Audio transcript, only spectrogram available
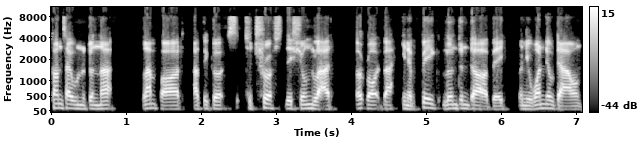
Conte wouldn't have done that. Lampard had the guts to trust this young lad at right back in a big London derby when you're 1 0 down.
